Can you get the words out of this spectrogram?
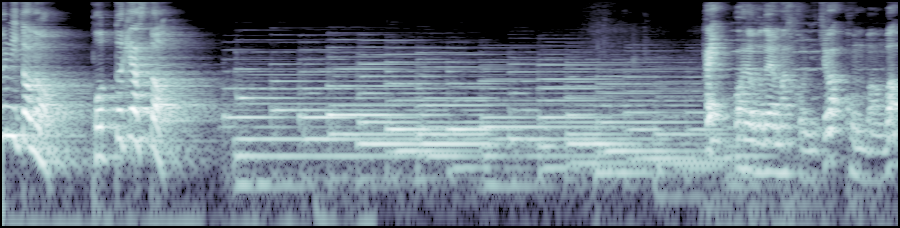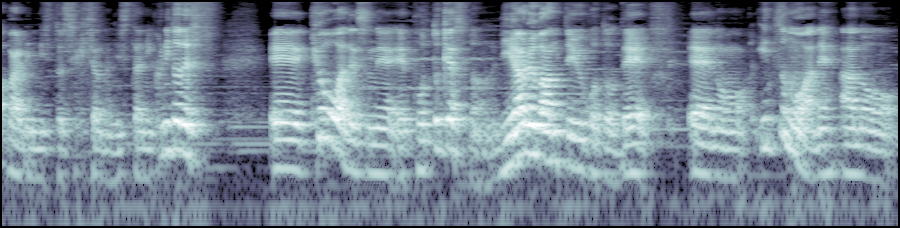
国とのポッドキャスト。はいおはようございます。こんにちは。こんばんは。バイオリニスト指揮者の西谷邦人です、えー今日はですねえーポッドキャストのリアル版ということでえーのいつもはねあの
